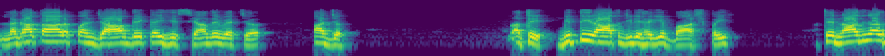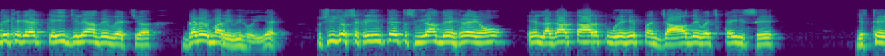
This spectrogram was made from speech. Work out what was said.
ਲਗਾਤਾਰ ਪੰਜਾਬ ਦੇ ਕਈ ਹਿੱਸਿਆਂ ਦੇ ਵਿੱਚ ਅੱਜ ਅਤੇ ਬੀਤੀ ਰਾਤ ਜਿਹੜੀ ਹੈਗੀ ਹੈ بارش ਪਈ ਤੇ ਨਾਲ ਦੀ ਨਾਲ ਦੇਖਿਆ ਗਿਆ ਕਈ ਜ਼ਿਲ੍ਹਿਆਂ ਦੇ ਵਿੱਚ ਗੜੇਮਾਰੀ ਵੀ ਹੋਈ ਹੈ ਤੁਸੀਂ ਜੋ ਸਕਰੀਨ ਤੇ ਤਸਵੀਰਾਂ ਦੇਖ ਰਹੇ ਹੋ ਇਹ ਲਗਾਤਾਰ ਪੂਰੇ ਹੀ ਪੰਜਾਬ ਦੇ ਵਿੱਚ ਕਈ ਹਿੱਸੇ ਜਿੱਥੇ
